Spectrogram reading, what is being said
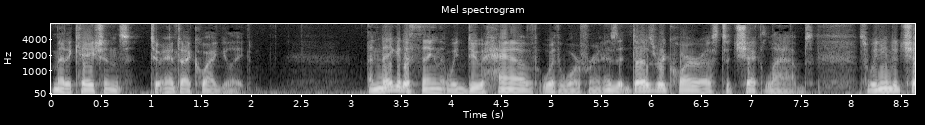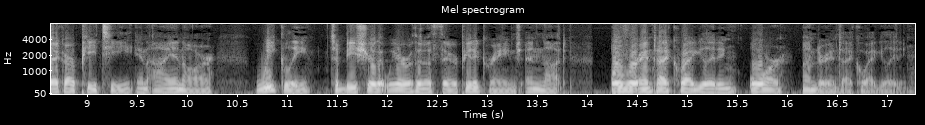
medications to anticoagulate. A negative thing that we do have with warfarin is it does require us to check labs. So we need to check our PT and INR weekly to be sure that we are within a therapeutic range and not over anticoagulating or under anticoagulating.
